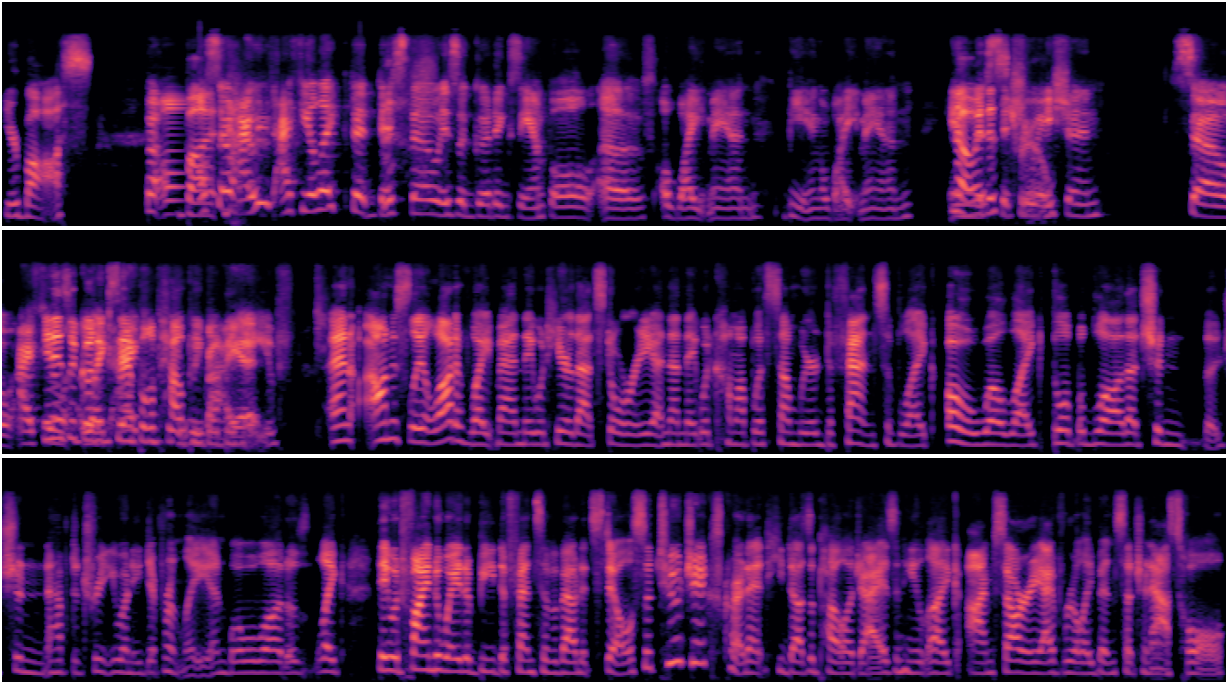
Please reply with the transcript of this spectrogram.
your boss but al- But- also i would i feel like that this though is a good example of a white man being a white man in No, it this is true. situation so i it feel is a good like, example of how people buy it. behave and honestly a lot of white men they would hear that story and then they would come up with some weird defense of like oh well like blah blah blah that shouldn't that shouldn't have to treat you any differently and blah blah blah Does- like they would find a way to be defensive about it still so to jake's credit he does apologize and he like i'm sorry i've really been such an asshole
